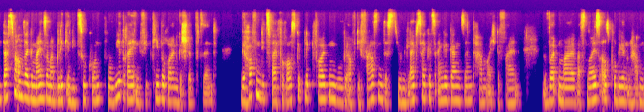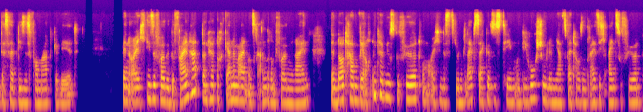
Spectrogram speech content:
Das war unser gemeinsamer Blick in die Zukunft, wo wir drei in fiktive Rollen geschlüpft sind. Wir hoffen, die zwei vorausgeblickt Folgen, wo wir auf die Phasen des Student Lifecycles eingegangen sind, haben euch gefallen. Wir wollten mal was Neues ausprobieren und haben deshalb dieses Format gewählt. Wenn euch diese Folge gefallen hat, dann hört doch gerne mal in unsere anderen Folgen rein, denn dort haben wir auch Interviews geführt, um euch in das Student Lifecycle System und die Hochschule im Jahr 2030 einzuführen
